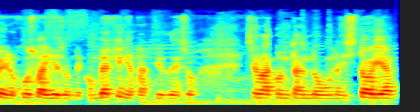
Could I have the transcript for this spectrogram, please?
pero justo ahí es donde convergen y a partir de eso se va contando una historia,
